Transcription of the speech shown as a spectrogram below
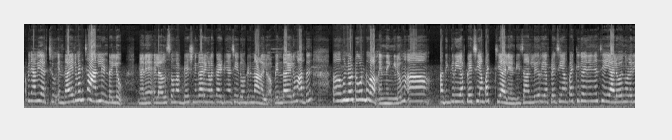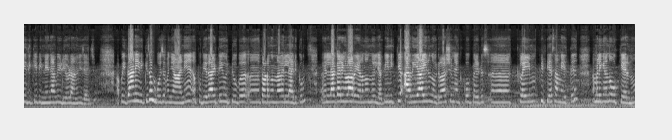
അപ്പോൾ ഞാൻ വിചാരിച്ചു എന്തായാലും എന്റെ ചാനൽ ഉണ്ടല്ലോ. ഞാൻ എല്ലാ ദിവസവും അപ്ഡേഷനും കാര്യങ്ങളൊക്കെ ആയിട്ട് ഞാൻ ചെയ്തുകൊണ്ടിരുന്നതാണല്ലോ. അപ്പോൾ എന്തായാലും അത് മുന്നോട്ട് കൊണ്ടുപോകാം എന്നെങ്കിലും ആ, റീഅപ്ലൈ ചെയ്യാൻ പറ്റിയാലേ? എന്റെ ഈ ചാനൽ റീഅപ്ലൈ ചെയ്യാൻ പറ്റി കഴിഞ്ഞാൽ ഞാൻ ചെയ്യാലോ എന്നുള്ള രീതിക്ക് പിന്നെ ഞാൻ വീഡിയോ ഇടാമെന്ന് വിചാരിച്ചു. അപ്പോൾ ഇതാണ് എനിക്ക് സംഭവിച്ചത്. അപ്പോൾ ഞാൻ പുതിയതായിട്ട് യൂട്യൂബ് തുടങ്ങുന്നവരെല്ലാവർക്കും എല്ലാ കാര്യങ്ങളും അറിയണമെന്നൊന്നുമില്ല. അപ്പോൾ എനിക്ക് അറിയായിരുന്നു. ഒരു പ്രാവശ്യം ഞങ്ങൾക്ക് കോപ്പറേറ്റ് ക്ലെയിം കിട്ടിയ സമയത്ത് നമ്മളിങ്ങനെ നോക്കിയായിരുന്നു.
